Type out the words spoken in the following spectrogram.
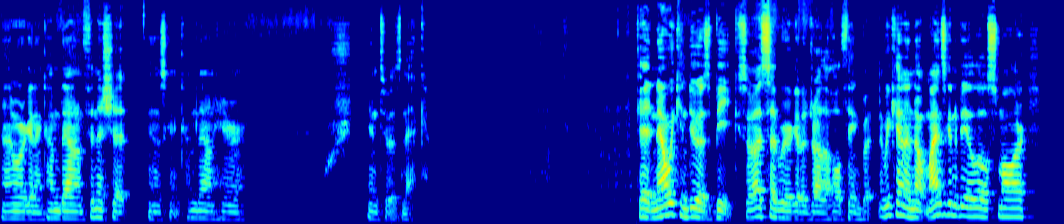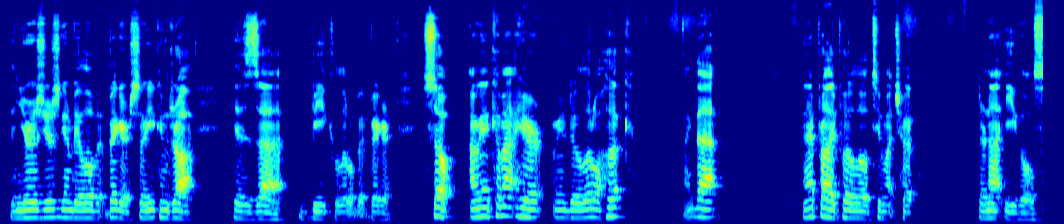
And then we're going to come down and finish it. And it's going to come down here into his neck. Okay, now we can do his beak. So I said we were going to draw the whole thing, but we kind of know. Mine's going to be a little smaller than yours. Yours is going to be a little bit bigger. So you can draw his uh, beak a little bit bigger. So I'm going to come out here. I'm going to do a little hook like that. And I probably put a little too much hook. They're not eagles.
